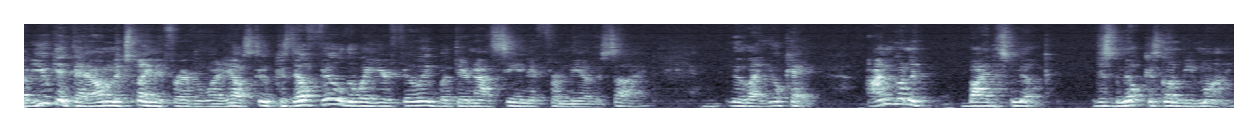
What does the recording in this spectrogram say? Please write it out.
no. You get that. I'm explaining it for everybody else too, because they'll feel the way you're feeling, but they're not seeing it from the other side. They're like, okay, I'm going to buy this milk. This milk is going to be mine.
